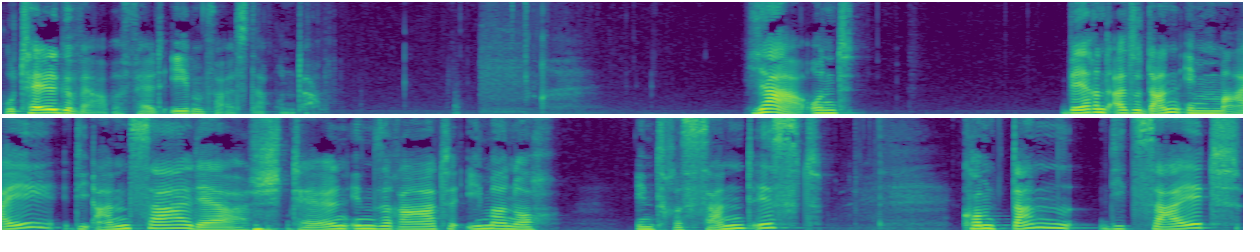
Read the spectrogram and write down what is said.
Hotelgewerbe fällt ebenfalls darunter. Ja, und während also dann im Mai die Anzahl der Stelleninserate immer noch interessant ist, kommt dann die Zeit,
